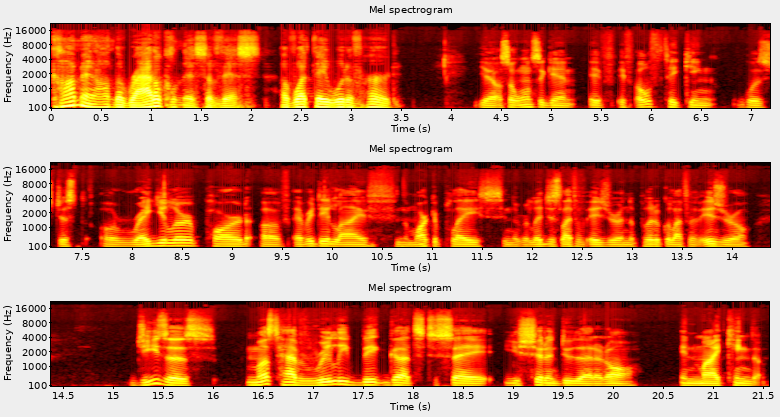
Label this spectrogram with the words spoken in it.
Comment on the radicalness of this, of what they would have heard. Yeah. So once again, if if oath taking was just a regular part of everyday life in the marketplace, in the religious life of Israel, in the political life of Israel, Jesus must have really big guts to say you shouldn't do that at all in my kingdom.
